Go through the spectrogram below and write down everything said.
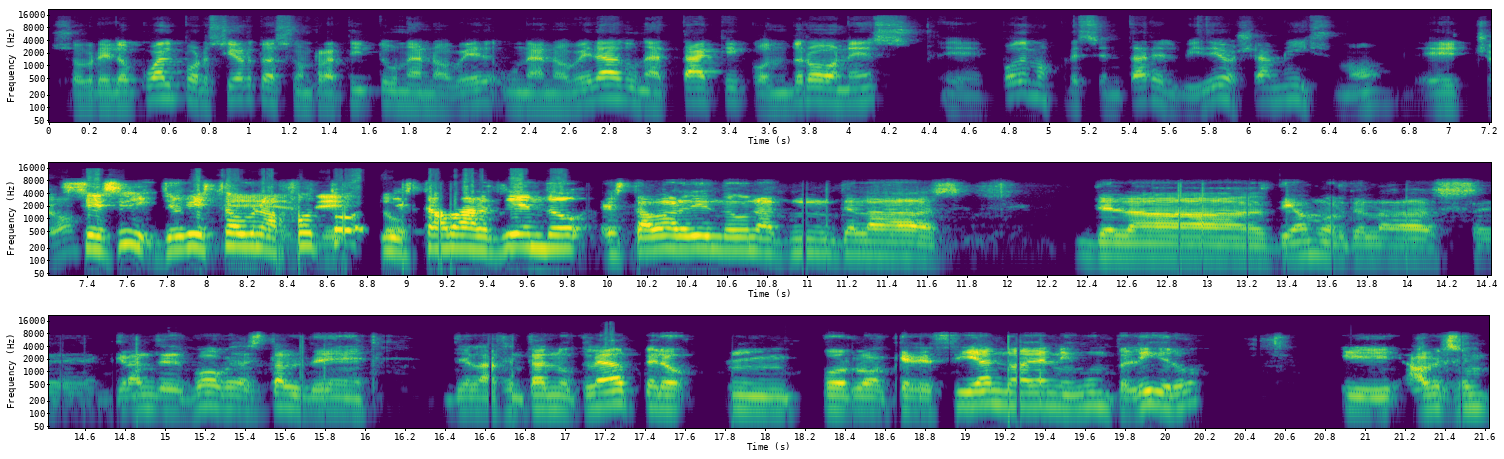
sobre lo cual, por cierto, hace un ratito una, novedad, una novedad un ataque con drones. Eh, podemos presentar el video ya mismo, de hecho. Sí, sí, yo he visto una eh, foto y estaba ardiendo, estaba ardiendo una de las, de las, digamos, de las eh, grandes bóvedas tal de, de, la central nuclear, pero mm, por lo que decían no había ningún peligro. Y a ver, son,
